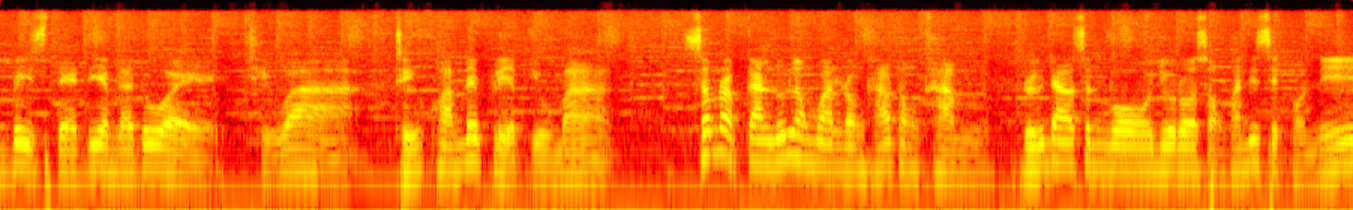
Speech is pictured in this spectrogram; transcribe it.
มบลีย์สเตเดียมแล้วด้วย ถือว่าถือความได้เปรียบอยู่มากสำหรับการลุ้นรางวัลรองเท้าทองคำหรือดาวซันโวยูโร 2020ผลนี้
